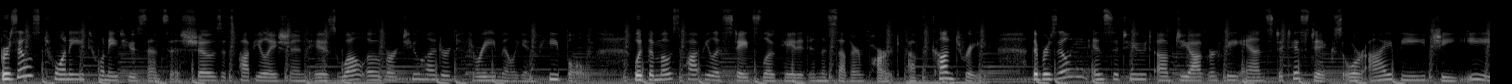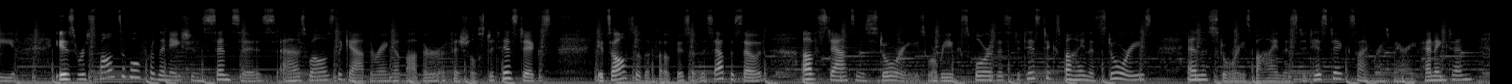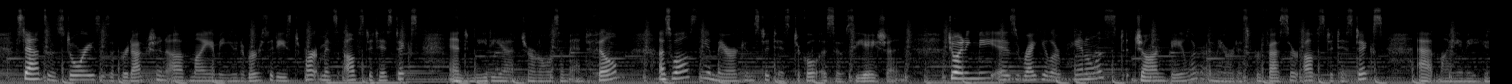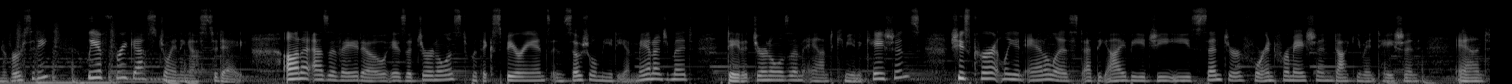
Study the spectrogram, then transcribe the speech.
Brazil's 2022 census shows its population is well over 203 million people, with the most populous states located in the southern part of the country. The Brazilian Institute of Geography and Statistics, or IBGE, is responsible for the nation's census as well as the gathering of other official statistics. It's also the focus of this episode of Stats and Stories, where we explore the statistics behind the stories and the stories behind the statistics. I'm Rosemary Pennington. Stats and Stories is a production of Miami University's Departments of Statistics and Media, Journalism, and Film, as well as the American Statistical Association. Joining me is regular panelist John Bailer, Emeritus Professor of Statistics at Miami University. We have three guests joining us today. Ana Azevedo is a journalist with experience in social media management, data journalism, and communications. She's currently an analyst at the IBGE's Center for Information, Documentation, and.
